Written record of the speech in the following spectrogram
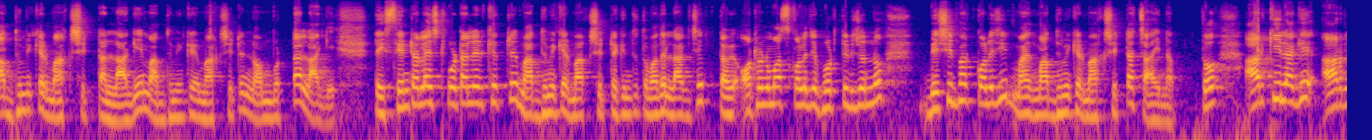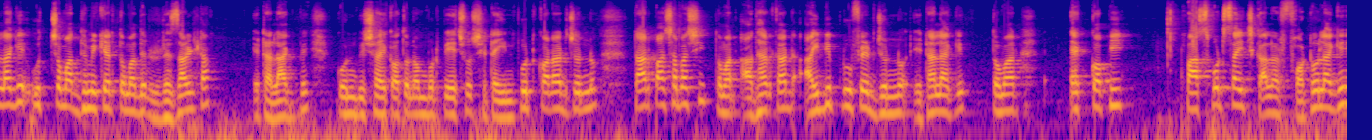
মাধ্যমিকের মার্কশিটটা লাগে, মাধ্যমিকের মার্কশিটের নম্বরটা লাগে। তাই সেন্ট্রালাইজড পোর্টালের ক্ষেত্রে মাধ্যমিকের মার্কশিটটা কিন্তু তোমাদের লাগছে, তবে অটোনোমাস কলেজে ভর্তির জন্য বেশিরভাগ কলেজই মাধ্যমিকের মার্কশিটটা চায় না। তো আর কি লাগে? আর লাগে উচ্চ মাধ্যমিকের তোমাদের রেজাল্টটা এটা লাগবে। কোন বিষয়ে কত নম্বর পেয়েছ সেটা ইনপুট করার জন্য। তার পাশাপাশি তোমার আধার কার্ড আইডি প্রুফের জন্য এটা লাগে। তোমার এক copy passport size colour photo লাগে।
